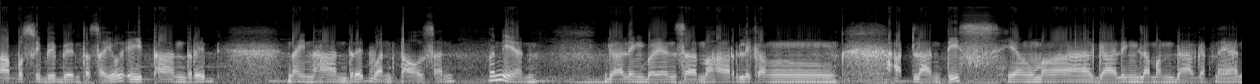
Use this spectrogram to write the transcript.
Tapos ibebenta sa'yo, 800, 900, 1,000. Ano yan? Galing ba yan sa maharlikang Atlantis? Yung mga galing lamang dagat na yan?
